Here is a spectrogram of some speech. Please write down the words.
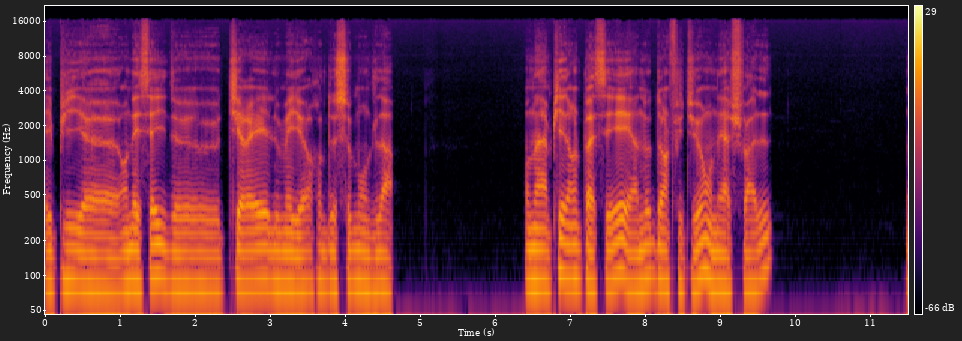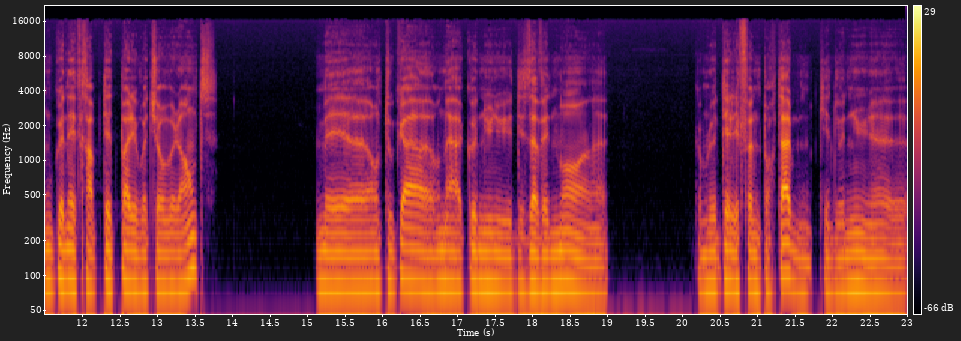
Et puis, euh, on essaye de tirer le meilleur de ce monde-là on a un pied dans le passé et un autre dans le futur. On est à cheval. On connaîtra peut-être pas les voitures volantes, mais euh, en tout cas, on a connu des événements euh, comme le téléphone portable qui est devenu euh,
